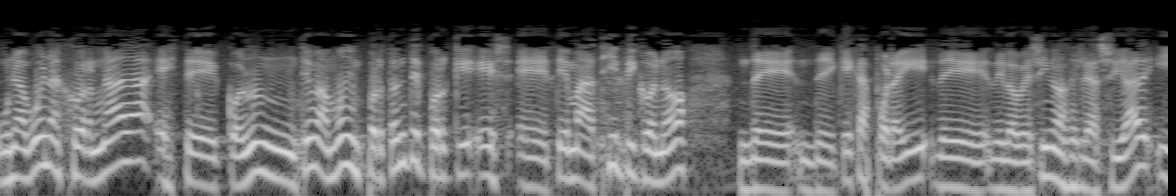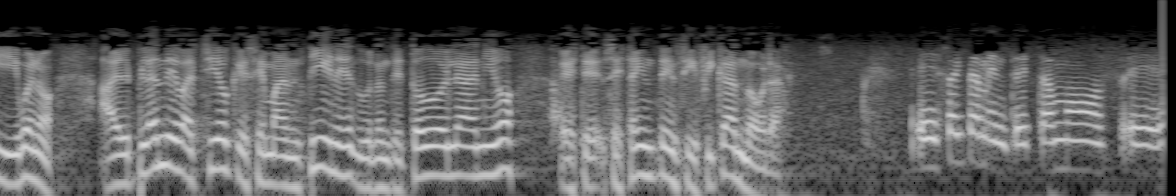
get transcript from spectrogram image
una buena jornada este, con un tema muy importante porque es eh, tema típico, ¿no? De, quejas por ahí de, los vecinos de la ciudad y bueno, al plan de bacheo que se mantiene durante todo el año este, se está intensificando ahora. Exactamente, estamos eh,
